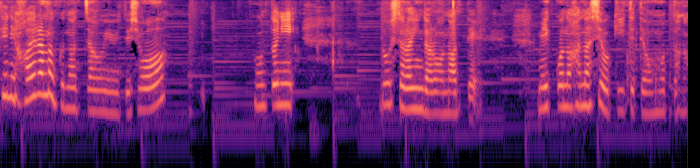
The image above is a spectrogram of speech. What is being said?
手に入らなくなっちゃうでしょ本当にどうしたらいいんだろうなって、めいっ子の話を聞いてて思ったの。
